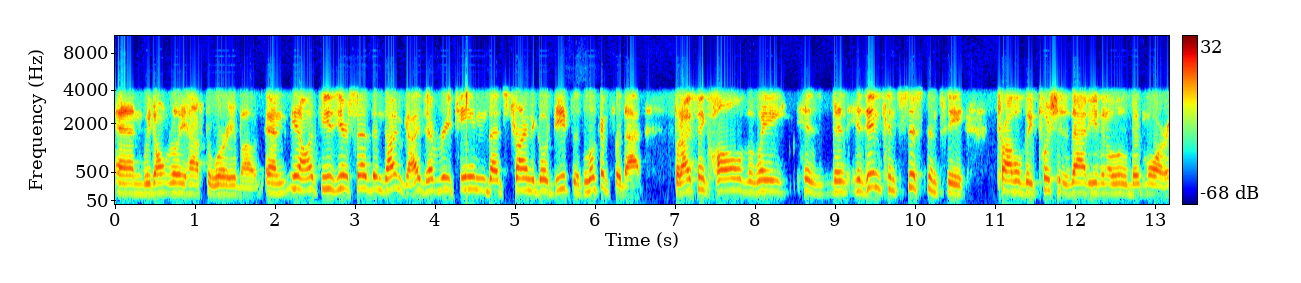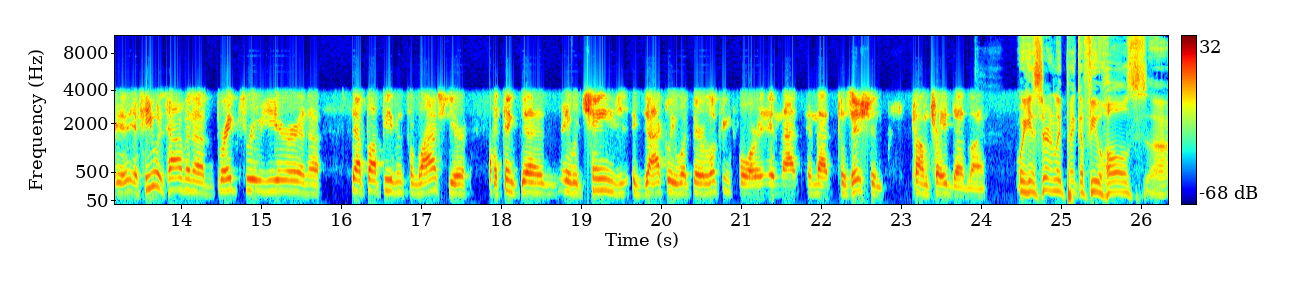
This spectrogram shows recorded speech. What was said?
and we don't really have to worry about. And, you know, it's easier said than done, guys. Every team that's trying to go deep is looking for that. But I think Holl, the way his been, his inconsistency probably pushes that even a little bit more. If he was having a breakthrough year and a step up even from last year, I think that it would change exactly what they're looking for in that in that position come trade deadline. We can certainly pick a few holes uh,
